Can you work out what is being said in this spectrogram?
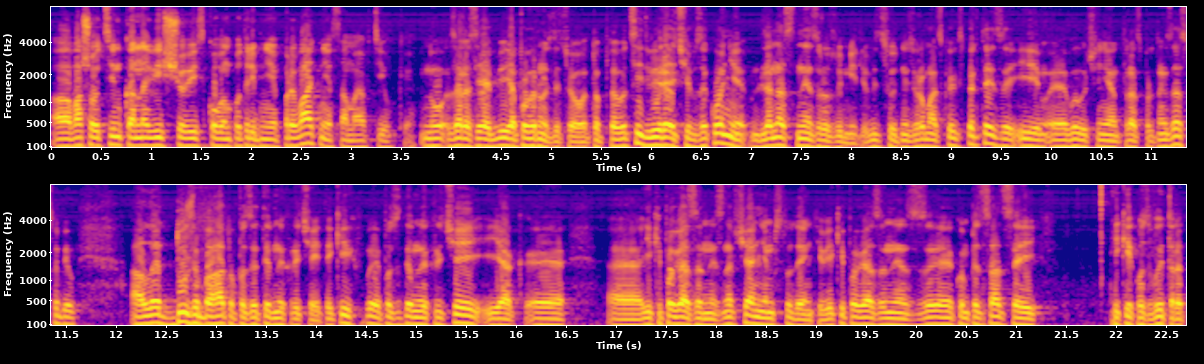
а, ваша оцінка, навіщо військовим потрібні приватні саме автівки? Ну зараз я, я повернусь до цього. Тобто, оці дві речі в законі для нас не зрозумілі: відсутність громадської експертизи і е, вилучення транспортних засобів. Але дуже багато позитивних речей. Таких е, позитивних речей, як е, е, які пов'язані з навчанням студентів, які пов'язані з компенсацією якихось витрат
